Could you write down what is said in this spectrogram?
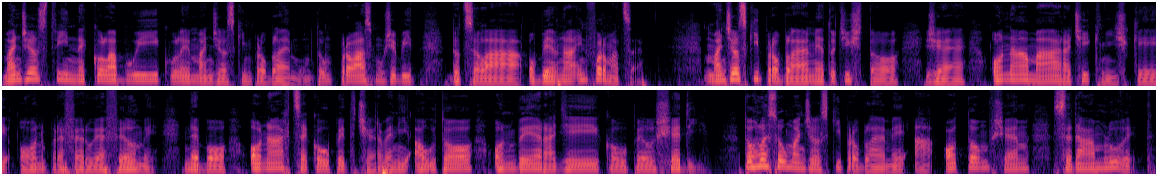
Manželství nekolabují kvůli manželským problémům. To pro vás může být docela objevná informace. Manželský problém je totiž to, že ona má radši knížky, on preferuje filmy. Nebo ona chce koupit červený auto, on by raději koupil šedý. Tohle jsou manželský problémy a o tom všem se dá mluvit.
